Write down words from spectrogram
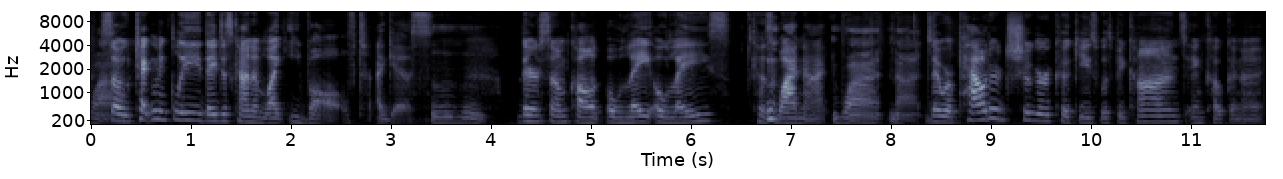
Wow. So technically, they just kind of like evolved, I guess. hmm There's some called Olé Olés, because why not? Why not? They were powdered sugar cookies with pecans and coconut,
